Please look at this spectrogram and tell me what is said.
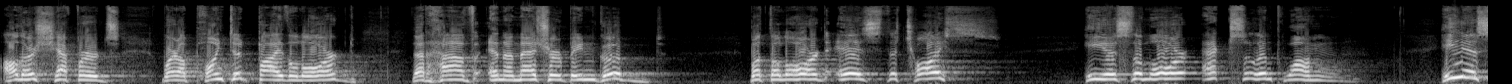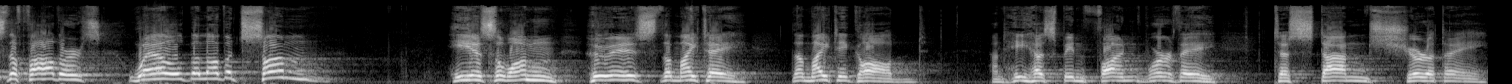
Other shepherds were appointed by the Lord that have in a measure been good, but the Lord is the choice. He is the more excellent one. He is the Father's well beloved Son. He is the one who is the mighty, the mighty God and he has been found worthy to stand surety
